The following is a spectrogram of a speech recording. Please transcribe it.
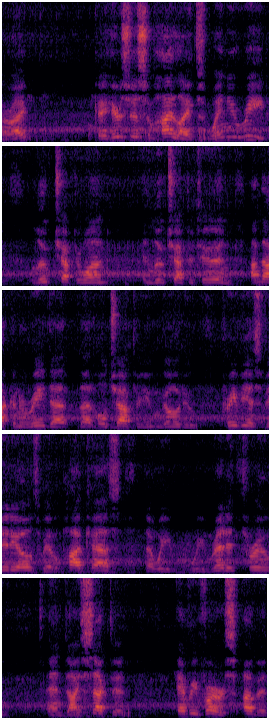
All right? Okay, here's just some highlights when you read Luke chapter 1 and Luke chapter 2, and I'm not going to read that, that whole chapter. You can go to previous videos. We have a podcast that we, we read it through and dissected every verse of it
